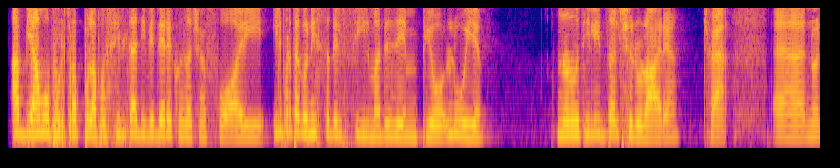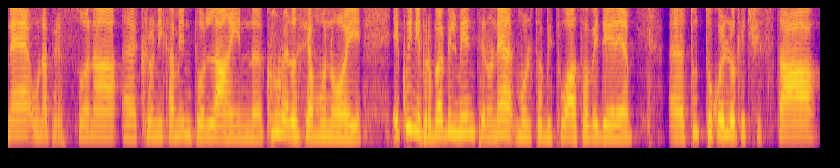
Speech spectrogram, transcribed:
abbiamo purtroppo la possibilità di vedere cosa c'è fuori. Il protagonista del film, ad esempio, lui non utilizza il cellulare cioè eh, non è una persona eh, cronicamente online come lo siamo noi. E quindi probabilmente non è molto abituato a vedere eh, tutto quello che ci sta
